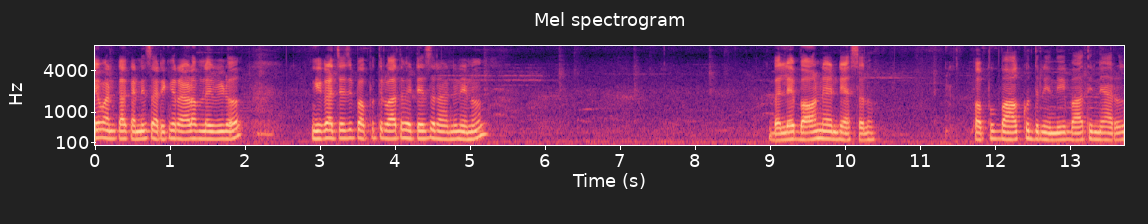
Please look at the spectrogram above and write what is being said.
ఏమనుకోకండి సరిగ్గా రావడం లేదు వీడియో ఇంకా వచ్చేసి పప్పు తర్వాత పెట్టేసాను అండి నేను. భలే బాగున్నాయండి అసలు. పప్పు బాగా కుదిరింది బాగా తిన్నారు.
